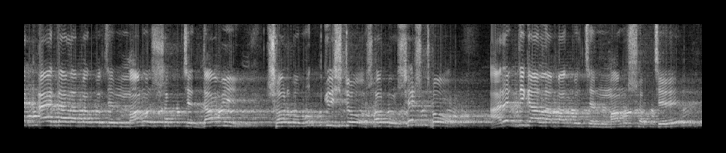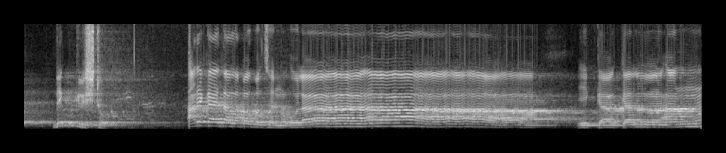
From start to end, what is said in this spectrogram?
এক আয়তা আল্লাহ পাক বলছেন, মানুষ সবচেয়ে দামি সর্ব উৎকৃষ্ট সর্বশ্রেষ্ঠ। আরেক দিকে আল্লাহ পাক বলছেন, মানুষ সবচেয়ে নিকৃষ্ট। আরেক আয়তা আল্লাহ পাক বলছেন ওলা ইকাকাল আনআম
